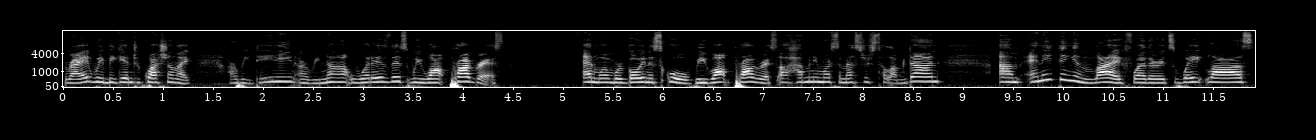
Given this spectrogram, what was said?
right? We begin to question, like, are we dating? Are we not? What is this? We want progress. And when we're going to school, we want progress. Oh, how many more semesters till I'm done? Um, anything in life, whether it's weight loss,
